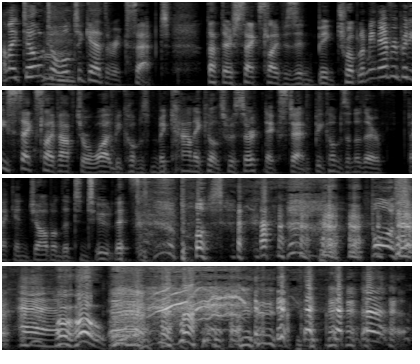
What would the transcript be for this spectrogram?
And I don't Hmm. altogether accept that their sex life is in big trouble. I mean, everybody's sex life after a while becomes mechanical to a certain extent, becomes another fucking job on the to do list. but but uh, Oh, ho!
